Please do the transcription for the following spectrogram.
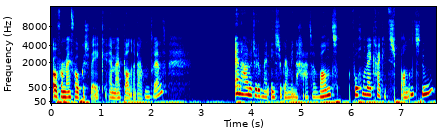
over mijn focusweek en mijn plannen daaromtrent. En hou natuurlijk mijn Instagram in de gaten, want volgende week ga ik iets spannends doen.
